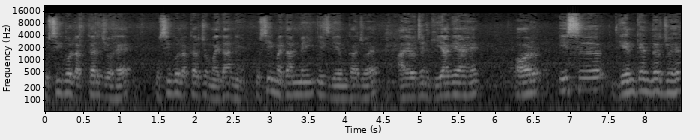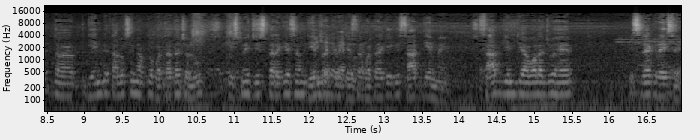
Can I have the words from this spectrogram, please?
उसी को लगकर जो है उसी को लगकर जो मैदान है उसी मैदान में ही इस गेम का जो है आयोजन किया गया है। और इस गेम के अंदर जो है गेम के ताल्लुक से मैं आपको बताता चलूँ इसमें जिस तरीके से हम गेम रखे हैं, जैसा बताया गया कि सात गेम है। सात गेम के हवाला जो है स्नैक रेस है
